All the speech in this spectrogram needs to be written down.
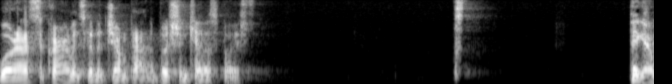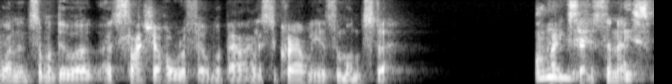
Where Aleister Crowley's going to jump out of the bush and kill us both. There you go. Why don't someone do a, a slasher horror film about Aleister Crowley as the monster? I mean, Makes sense, doesn't it? It's,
